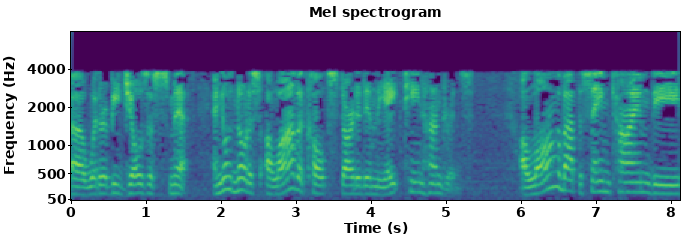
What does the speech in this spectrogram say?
uh, whether it be Joseph Smith. And you'll notice a lot of the cults started in the 1800s along about the same time the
